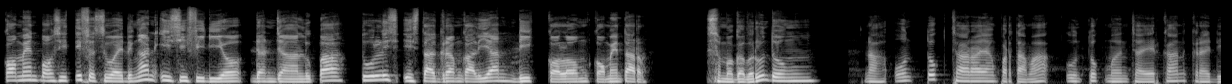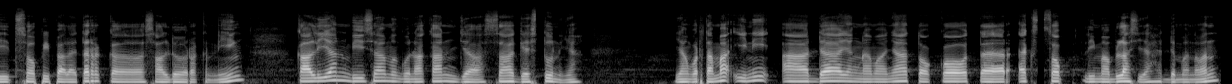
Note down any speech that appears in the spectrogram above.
komen positif sesuai dengan isi video, dan jangan lupa tulis Instagram kalian di kolom komentar. Semoga beruntung. Nah, untuk cara yang pertama, untuk mencairkan kredit Shopee Paylater ke saldo rekening, kalian bisa menggunakan jasa Gestun ya. Yang pertama ini ada yang namanya toko TRX Shop 15 ya, teman-teman.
